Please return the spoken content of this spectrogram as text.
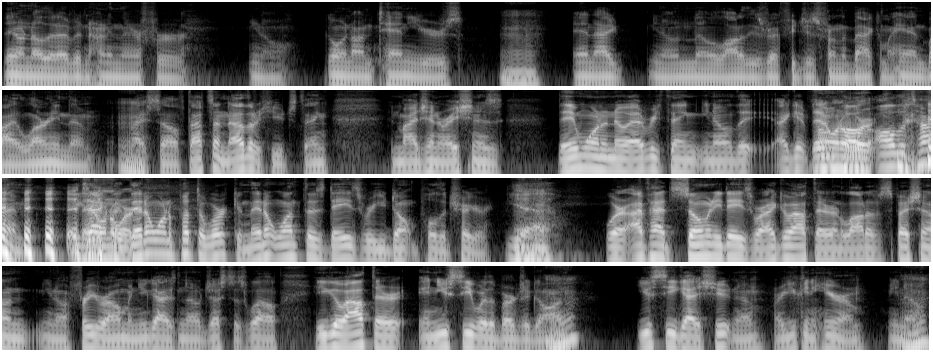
they don't know that I've been hunting there for, you know, going on 10 years. Mm. And I, you know, know a lot of these refuges from the back of my hand by learning them Mm. myself. That's another huge thing in my generation is they want to know everything. You know, they I get phone wanna calls all the time. exactly. work. They don't want to put the work in. They don't want those days where you don't pull the trigger. Yeah. Where I've had so many days where I go out there and a lot of, especially on you know free roam, and you guys know just as well. You go out there and you see where the birds are going. Mm-hmm. You see guys shooting them, or you can hear them. You know,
